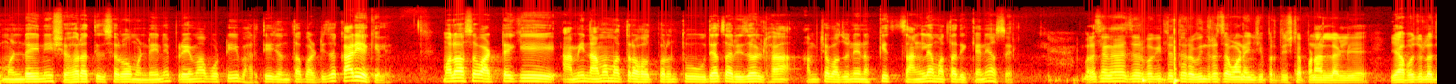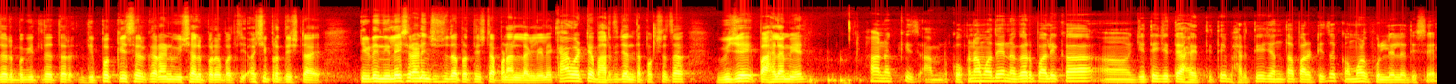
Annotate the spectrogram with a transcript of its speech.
मंडळींनी शहरातील सर्व मंडळींनी प्रेमापोटी भारतीय जनता पार्टीचं कार्य केले. मला असं वाटतं की आम्ही नाममात्र आहोत परंतु उद्याचा रिझल्ट हा आमच्या बाजूने नक्कीच चांगल्या मताधिक्याने असेल. मला सांगा जर बघितलं तर रवींद्र चव्हाण यांची प्रतिष्ठा पणाला लागली आहे. या बाजूला जर बघितलं तर दीपक केसरकर आणि विशाल परब अशी- अशी प्रतिष्ठा आहे. तिकडे निलेश राणेंची सुद्धा प्रतिष्ठा पणाला लागलेली आहे. काय वाटतं भारतीय जनता पक्षाचा विजय पाहायला मिळेल? हां नक्कीच. आम कोकणामध्ये नगरपालिका जिथे जिथे आहेत तिथे भारतीय जनता पार्टीचं कमळ फुललेलं दिसेल.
